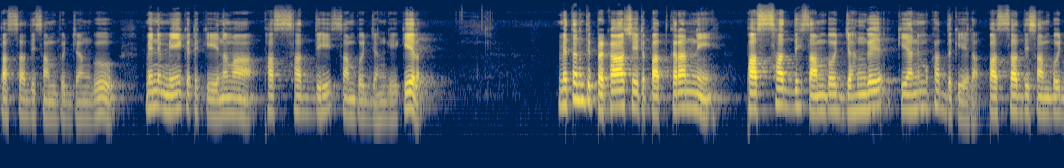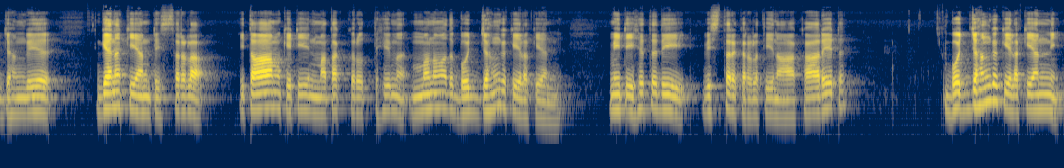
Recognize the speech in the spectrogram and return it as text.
පස්සද්දි සම්බොජ්ජංගෝ මෙන්න මේකට කියනවා පස්සද්දි සම්බොජ්ජංගය කියලා. මෙතනදී ප්‍රකාශයට පත් කරන්නේ පස්සද්දි සම්බොජ්ජංගය කියන්නේ මොකක්ද කියලා. පස්සද්දි සම්බොජ්ජංගය ගැන කියන්ට ඉස්සරලා ඊටාම කෙටියෙන් මතක් කරොත් එහෙම මොනවද බොජ්ජංග කියලා කියන්නේ? මේට ඉහතදී විස්තර කරලා තියෙන ආකාරයට බොජ්ජංග කියලා කියන්නේ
